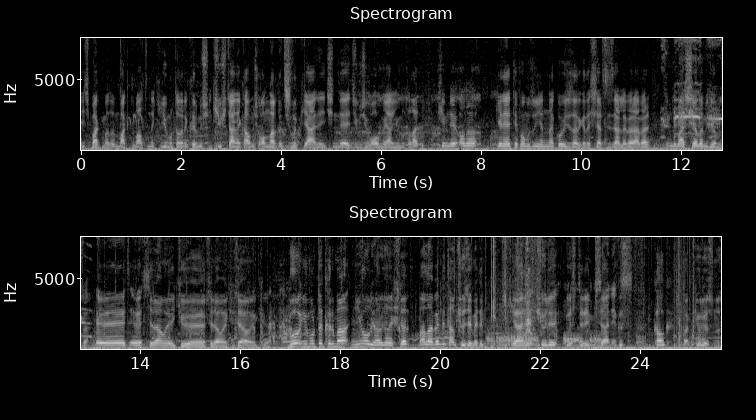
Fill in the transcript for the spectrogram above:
hiç bakmadım. Baktım altındaki yumurtaları kırmış. 2-3 tane kalmış. Onlar da cılık yani içinde civciv olmayan yumurtalar. Şimdi onu Gene tefomuzun yanına koyacağız arkadaşlar sizlerle beraber. Şimdi başlayalım videomuza. Evet, evet. Selamünaleyküm. Selamünaleyküm. Selamünaleyküm. Bu yumurta kırma niye oluyor arkadaşlar? Vallahi ben de tam çözemedim. Yani şöyle göstereyim bir saniye kız. Kalk. Bak görüyorsunuz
